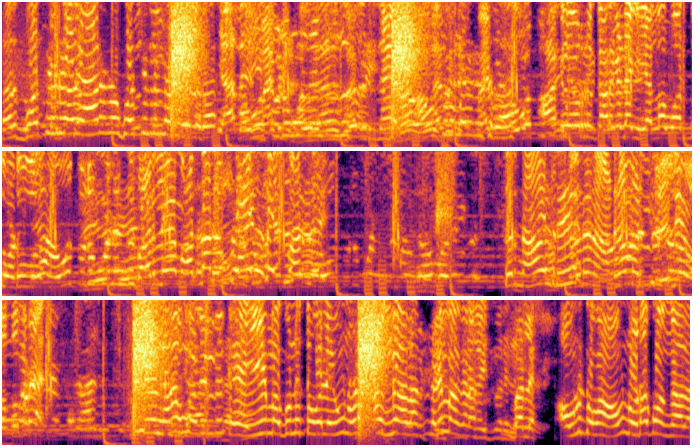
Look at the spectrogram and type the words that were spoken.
ಸರ್ ಗೊತ್ತಿಲ್ರಿ ಅವ್ರು ಯಾರನ್ನು ಗೊತ್ತಿಲ್ರಿ ಆಗ್ಲೇ ಅವ್ರನ್ನ ಕಾರ್ಗಡಾಗ ಎಲ್ಲ ಒತ್ತು ಹೊಡುದು ಬರ್ಲೇ ಮಾತಾಡ ಸರ್ ನಾಳ್ರಿ ಈ ಮಗುನು ತಗೋಲೆ ಇವ್ ನೋಡ ಹಂಗ ನಡಿ ಮಗನ ಬರ್ಲೆ. ಅವನು ತಗೋ ಅವ್ನು ನೋಡಕ್ಕೂ ಹಂಗ ಅದ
